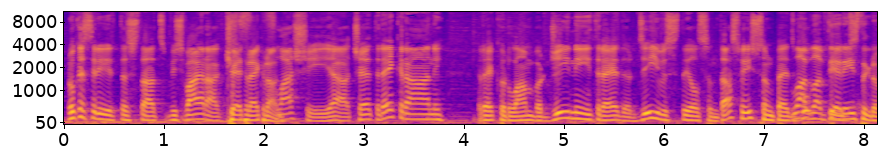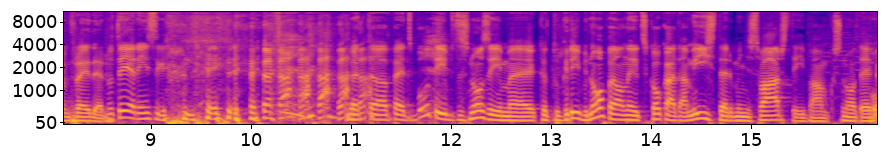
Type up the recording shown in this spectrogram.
Nu, kas arī ir tas tāds visvairāk četri ekrāni? Flashy, jā, četri ekrāni. Uh, Rekur Lamborghini, trader dzīves stils un tas viss. Un labi, labi, tie ir Instagram traderi. Nu, tie ir Instagram traderi. Bet uh, pēc būtības tas nozīmē, ka tu gribi nopelnīt kaut kādām īstermiņa svārstībām, kas notiek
